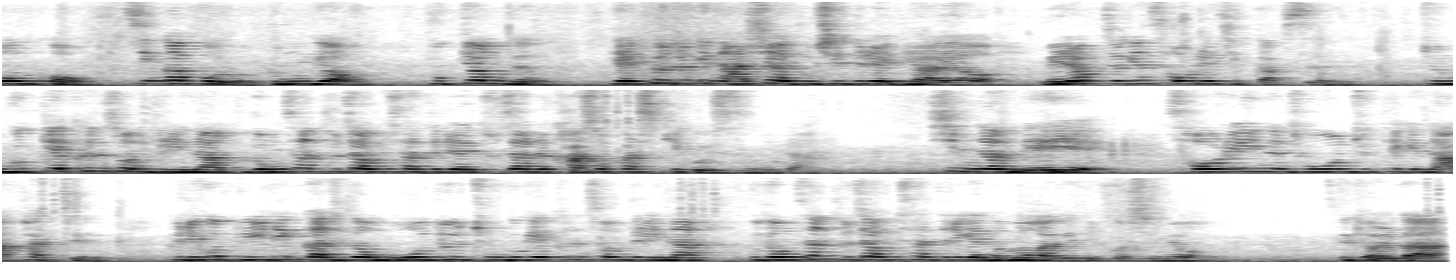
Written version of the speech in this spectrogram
홍콩, 싱가포르, 동경, 북경 등 대표적인 아시아 도시들에 비하여 매력적인 서울의 집값은 중국계 큰손들이나 부동산 투자 회사들의 투자를 가속화시키고 있습니다. 10년 내에 서울에 있는 좋은 주택이나 아파트 그리고 빌딩까지도 모두 중국의 큰손들이나 부동산 투자 회사들에게 넘어가게 될 것이며 그 결과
